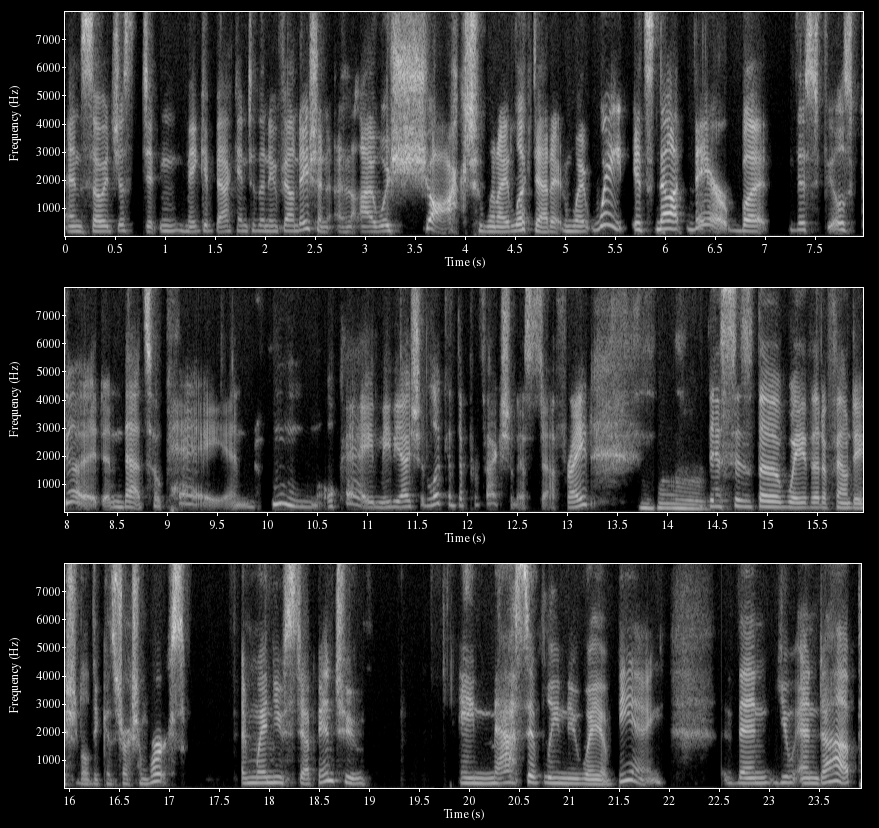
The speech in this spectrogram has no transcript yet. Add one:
And so it just didn't make it back into the new foundation. And i was shocked when i looked at it and went wait it's not there but this feels good and that's okay. And hmm okay maybe i should look at the perfectionist stuff right? Mm-hmm. this is the way that a foundational deconstruction works. And when you step into a massively new way of being then you end up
